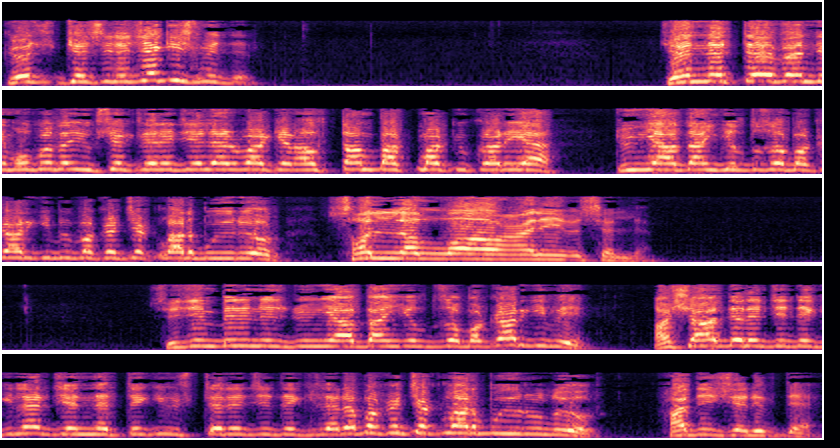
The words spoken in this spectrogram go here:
Göz kesilecek iş midir? Cennette efendim o kadar yüksek dereceler varken alttan bakmak yukarıya dünyadan yıldıza bakar gibi bakacaklar buyuruyor. Sallallahu aleyhi ve sellem. Sizin biriniz dünyadan yıldıza bakar gibi aşağı derecedekiler cennetteki üst derecedekilere bakacaklar buyuruluyor. Hadis-i şerifte.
